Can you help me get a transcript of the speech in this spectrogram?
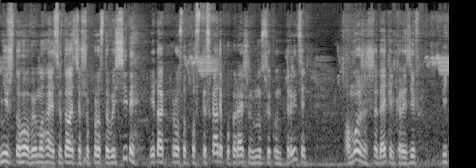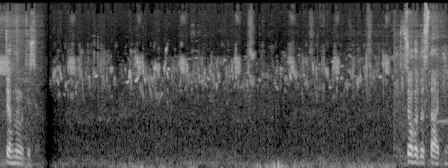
ніж того вимагає ситуація, щоб просто висіти і так просто постискати поперечну ну, секунд 30, а може ще декілька разів підтягнутися. Цього достатньо.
